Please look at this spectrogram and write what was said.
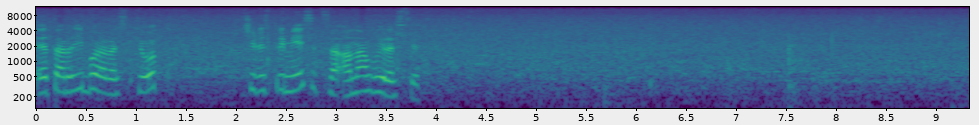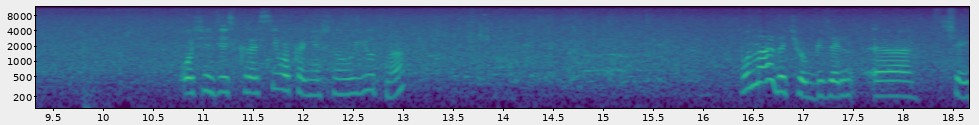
Эта рыба растет. Через три месяца она вырастет. Очень здесь красиво, конечно. Bunlar da çok güzel eee, şey.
